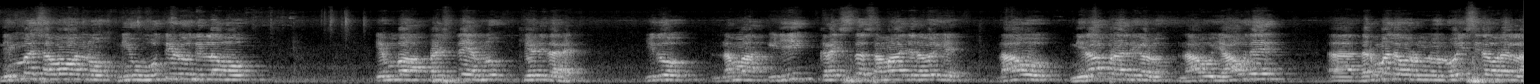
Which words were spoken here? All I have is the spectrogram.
ನಿಮ್ಮ ಶವವನ್ನು ನೀವು ಊತಿಡುವುದಿಲ್ಲವೋ ಎಂಬ ಪ್ರಶ್ನೆಯನ್ನು ಕೇಳಿದ್ದಾರೆ. ಇದು ನಮ್ಮ ಇಡೀ ಕ್ರೈಸ್ತ ಸಮಾಜದವರಿಗೆ ನಾವು ನಿರಾಪರಾಧಿಗಳು. ನಾವು ಯಾವುದೇ ಧರ್ಮದವರನ್ನು ನೋಯಿಸಿದವರಲ್ಲ.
